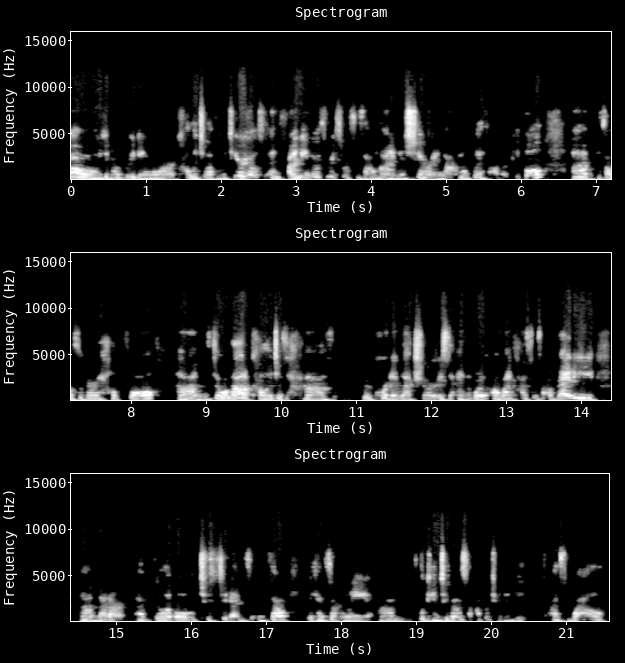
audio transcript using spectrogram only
own, you know, reading more college level materials and finding those resources online and sharing them with other people um, is also very helpful. Um, so a lot of colleges have recorded lectures and online classes already um, that are available to students. And so we can certainly um, look into those opportunities as well.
